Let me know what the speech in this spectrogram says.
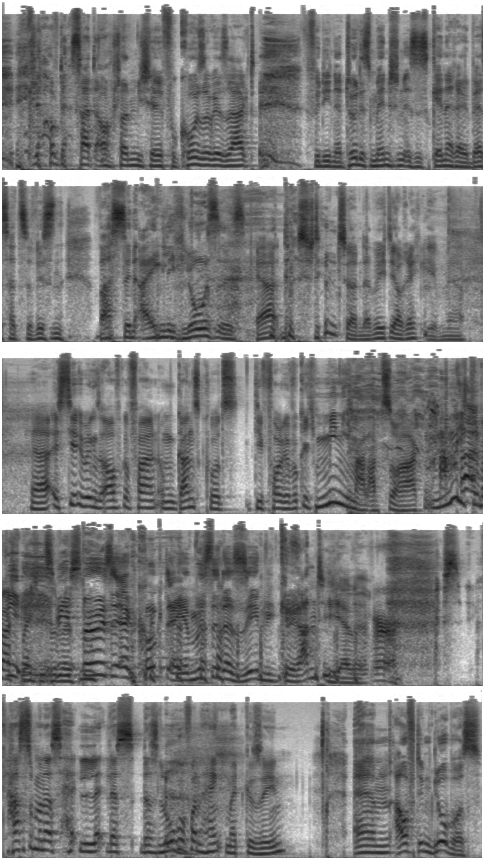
Ich glaube, das hat auch schon Michel Foucault so gesagt. Für die Natur des Menschen ist es generell besser zu wissen, was denn eigentlich los ist. Ja, das stimmt schon, da will ich dir auch recht geben, ja. Ja, ist dir übrigens aufgefallen, um ganz kurz die Folge wirklich minimal abzuhaken, nicht drüber sprechen zu wie müssen. böse er guckt, ey. Ihr müsstet das sehen, wie grantig er wird. Hast du mal das, das, das Logo von Hank Matt gesehen? Ähm, auf dem Globus.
